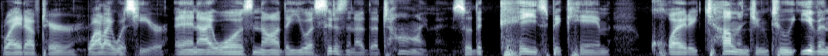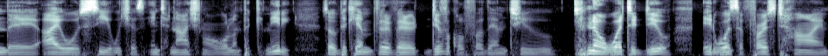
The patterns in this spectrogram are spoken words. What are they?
right after while I was here. And I was not a U.S. citizen at that time. So the case became quite a challenging to even the IOC, which is International Olympic Committee. So it became very, very difficult for them to, to know what to do. It was the first time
